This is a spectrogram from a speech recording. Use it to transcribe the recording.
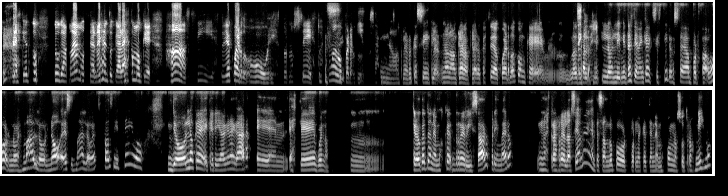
Pero es que tu, tu gama de emociones en tu cara es como que, ah, sí, estoy de acuerdo. Oh, esto no sé, esto es nuevo para mí. no, claro que sí, claro. No, no, claro, claro que estoy de acuerdo con que mm, o sea, los, los, límites tienen que existir. O sea, por favor, no es malo, no es malo, es positivo. Yo lo que quería agregar eh, es que, bueno, mmm, creo que tenemos que revisar primero nuestras relaciones, empezando por, por la que tenemos con nosotros mismos.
